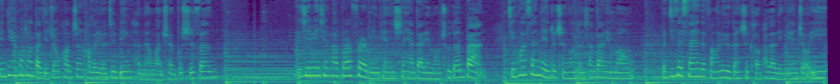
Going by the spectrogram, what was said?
明天碰上打击状况正好的游击兵，很难完全不失分。游击兵先发 Buffer，明天是生涯大联盟初登板，仅花三年就成功登上大联盟。本季在三 A 的防御率更是可怕的零点九一，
